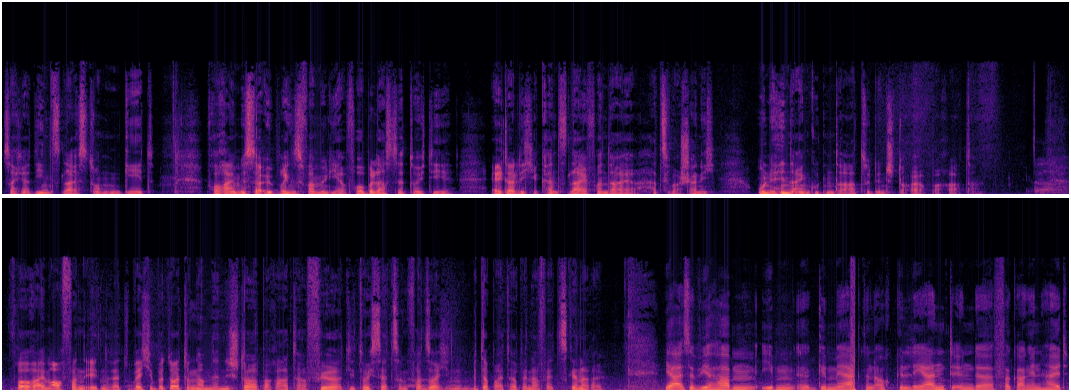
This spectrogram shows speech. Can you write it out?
solcher Dienstleistungen geht. Frau Reim ist da übrigens familiär vorbelastet durch die elterliche Kanzlei, von daher hat sie wahrscheinlich ohnehin einen guten Draht zu den Steuerberatern. Frau Reim auch von Edenred. Welche Bedeutung haben denn die Steuerberater für die Durchsetzung von solchen Mitarbeiterbenefits generell? Ja, also wir haben eben äh, gemerkt und auch gelernt in der Vergangenheit,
